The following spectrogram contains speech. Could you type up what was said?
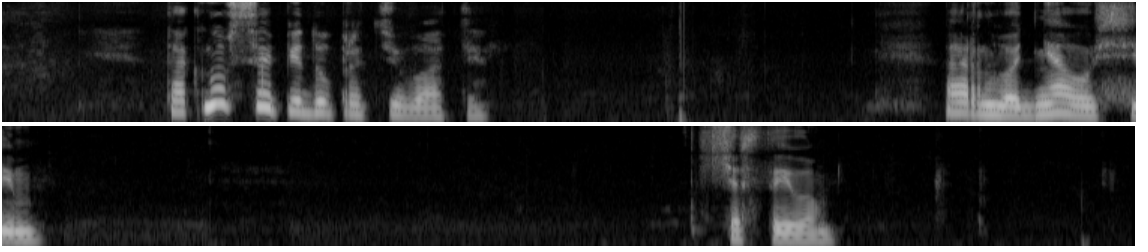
Так, ну все, піду працювати. Гарного дня усім. Щасти вам!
